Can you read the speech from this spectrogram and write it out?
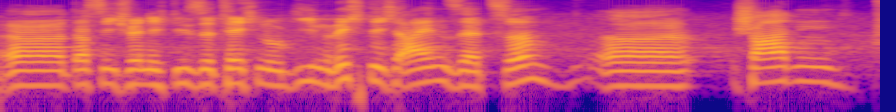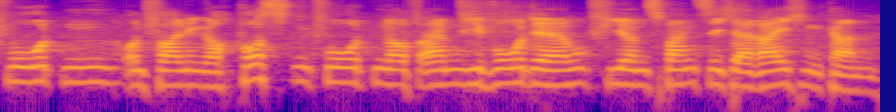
äh, dass ich, wenn ich diese Technologien richtig einsetze, Schadenquoten und vor allen Dingen auch Kostenquoten auf einem Niveau der HUK 24 erreichen kann.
